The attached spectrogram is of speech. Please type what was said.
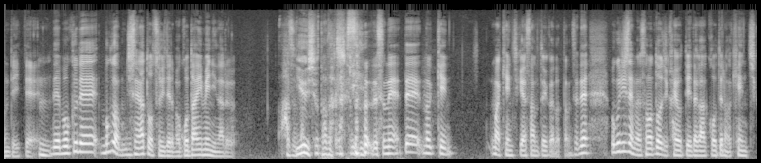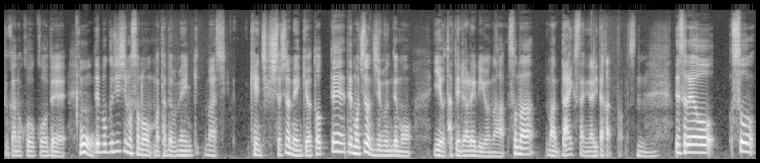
んでいて、うんで僕で僕が実際に後を継いでれば5代目になるはずだ。由緒正しき。そうですね。での建まあ、建築屋さんというかだったんですよで僕自身もその当時通っていた学校というのが建築科の高校でで僕自身もその、まあ、例えば免許、まあ、し建築士としての免許を取ってでもちろん自分でも家を建てられるようなそんな、まあ、大工さんになりたかったんです。ね、うん。でそれをそ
